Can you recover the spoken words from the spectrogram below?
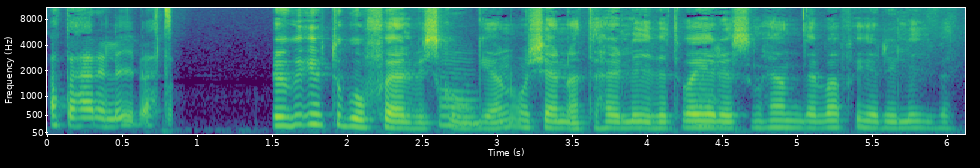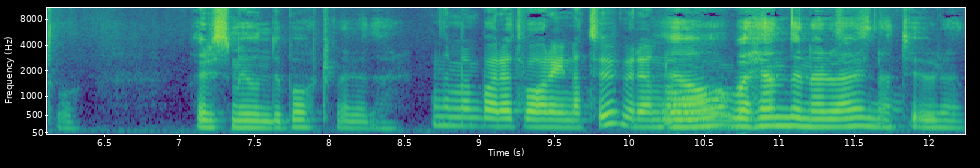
Att det här är livet. Du går ut och går själv i skogen och känner att det här är livet. Vad är det som händer? Varför är det livet då? Vad är det som är underbart med det där? Nej, men bara att vara i naturen och Ja, vad händer när du är i naturen?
